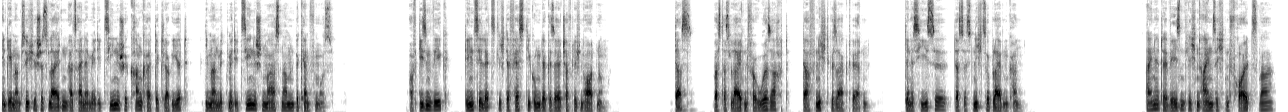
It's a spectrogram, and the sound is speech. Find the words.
indem man psychisches Leiden als eine medizinische Krankheit deklariert, die man mit medizinischen Maßnahmen bekämpfen muss. Auf diesem Weg dient sie letztlich der Festigung der gesellschaftlichen Ordnung. Das, was das Leiden verursacht, darf nicht gesagt werden, denn es hieße, dass es nicht so bleiben kann. Eine der wesentlichen Einsichten Freuds war,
